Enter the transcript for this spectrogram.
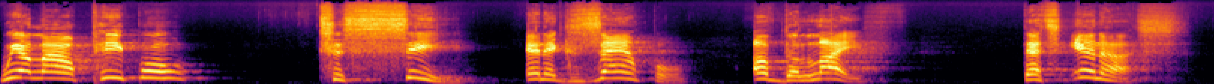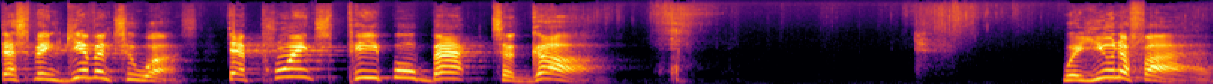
We allow people to see an example of the life that's in us, that's been given to us, that points people back to God. We're unified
